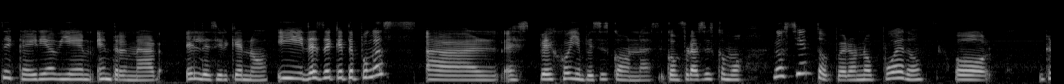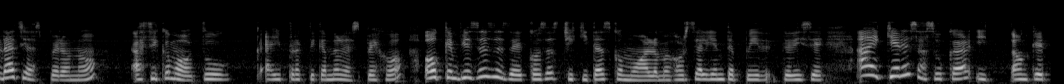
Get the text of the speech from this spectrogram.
te caería bien entrenar el decir que no. Y desde que te pongas al espejo y empieces con, con frases como, lo siento, pero no puedo, o gracias, pero no, así como tú ahí practicando en el espejo o que empieces desde cosas chiquitas como a lo mejor si alguien te pide te dice ay quieres azúcar y aunque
